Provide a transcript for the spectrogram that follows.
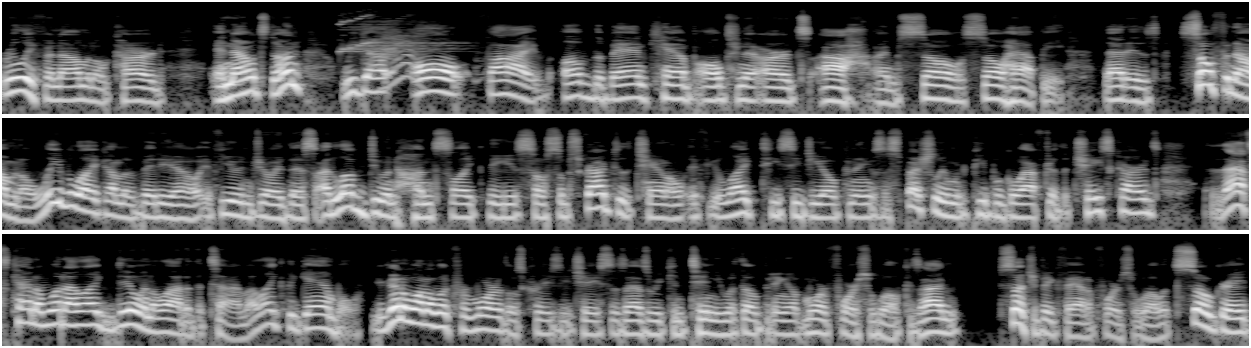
Really phenomenal card. And now it's done. We got all five of the Bandcamp alternate arts. Ah, I'm so, so happy. That is so phenomenal. Leave a like on the video if you enjoyed this. I love doing hunts like these, so subscribe to the channel if you like TCG openings, especially when people go after the chase cards. That's kind of what I like doing a lot of the time. I like the gamble. You're going to want to look for more of those crazy chases as we continue with opening up more Force of Will, because I'm such a big fan of Force of Will. It's so great,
